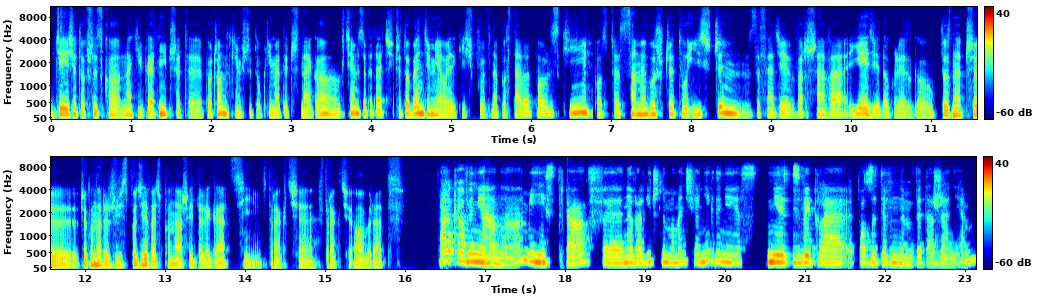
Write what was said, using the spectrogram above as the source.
Dzieje się to wszystko na kilka dni przed e, początkiem szczytu klimatycznego. Chciałem zapytać, czy to będzie miało jakiś wpływ na postawę Polski podczas samego szczytu i z czym w zasadzie Warszawa jedzie do Glasgow? To znaczy, czego należy się spodziewać po naszej delegacji w trakcie, w trakcie obrad? Taka wymiana ministra w newralgicznym momencie nigdy nie jest niezwykle pozytywnym wydarzeniem.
